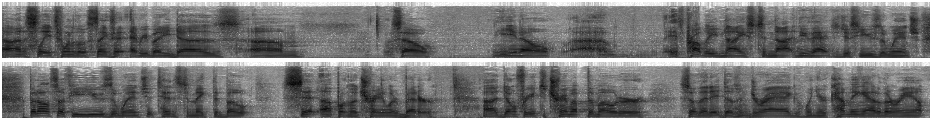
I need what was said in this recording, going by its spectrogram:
Honestly, it's one of those things that everybody does. Um, so, you know, uh, it's probably nice to not do that, to just use the winch. But also, if you use the winch, it tends to make the boat sit up on the trailer better. Uh, don't forget to trim up the motor so that it doesn't drag when you're coming out of the ramp.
